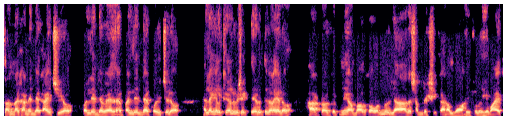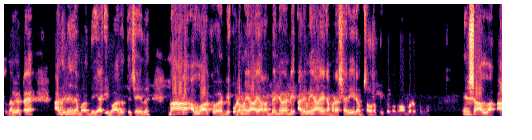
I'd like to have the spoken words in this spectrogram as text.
തന്ന കണ്ണിന്റെ കാഴ്ചയോ പല്ലിന്റെ വേദ പല്ലിന്റെ കൊഴിച്ചിലോ അല്ലെങ്കിൽ കേൾവിശക്തി എടുത്തുകളയലോ ഹാർട്ടോ കിഡ്നിയോ ബ്ലോക്കോ ഒന്നുമില്ലാതെ സംരക്ഷിക്കാൻ അള്ളാഹു ഹിമായത്ത് നൽകട്ടെ. അതിന് നമ്മൾ എന്ത് ചെയ്യുക? ഇബാദത്ത് ചെയ്ത് നാളെ അള്ളാഹ്ക്ക് വേണ്ടി ഉടമയായ റബ്ബിന് വേണ്ടി അടിമയായ നമ്മുടെ ശരീരം സമർപ്പിക്കുന്നു നോമ്പെടുക്കുന്നു ഇൻഷാ അല്ലാ ആ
